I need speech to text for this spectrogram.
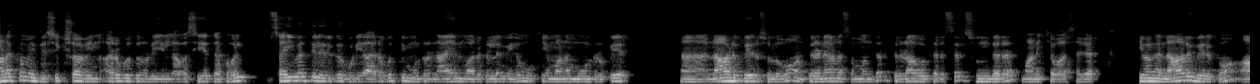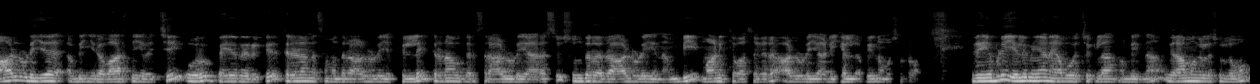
வணக்கம். இது சிக்ஷாவின் அறுபது நொடியில் அவசிய தகவல். சைவத்தில் இருக்கக்கூடிய அறுபத்தி மூன்று நாயன்மார்கள்ல மிக முக்கியமான மூன்று பேர் நாலு பேர் சொல்லுவோம். திருஞான சம்பந்தர் திருநாவுக்கரசர் சுந்தரர் மாணிக்கவாசகர். இவங்க நாலு பேருக்கும் ஆளுடைய அப்படிங்கிற வார்த்தையை வச்சு ஒரு பெயர் இருக்கு. திருநான சம்பந்தர் ஆளுடைய பிள்ளை திருநாவுக்கரசர் ஆளுடைய அரசு சுந்தரர் ஆளுடைய நம்பி மாணிக்கவாசகர் ஆளுடைய அடிகள் அப்படின்னு நம்ம சொல்றோம். இதை எப்படி எளிமையா ஞாபகம் வச்சுக்கலாம் அப்படின்னா கிராமங்கள்ல சொல்லுவோம்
